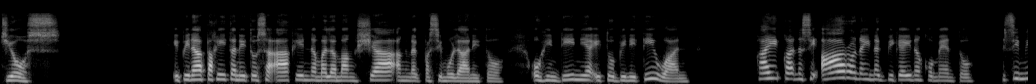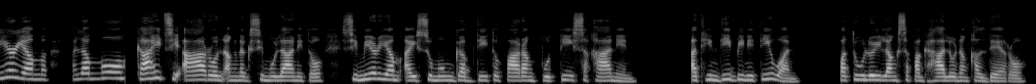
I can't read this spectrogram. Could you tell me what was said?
Diyos. Ipinapakita nito sa akin na malamang siya ang nagpasimula nito o hindi niya ito binitiwan kahit pa na si Aaron ay nagbigay ng komento. Si Miriam, alam mo, kahit si Aaron ang nagsimula nito, si Miriam ay sumunggab dito parang puti sa kanin. At hindi binitiwan. Patuloy lang sa paghalo ng kaldero.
